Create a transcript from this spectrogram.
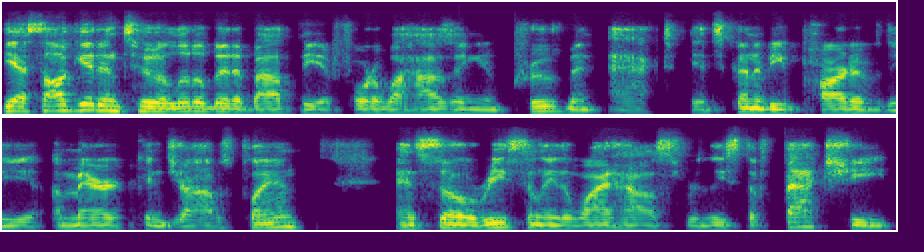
Yes, I'll get into a little bit about the Affordable Housing Improvement Act. It's going to be part of the American Jobs Plan. And so recently the White House released a fact sheet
